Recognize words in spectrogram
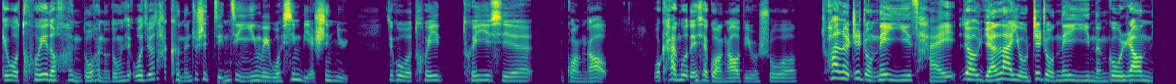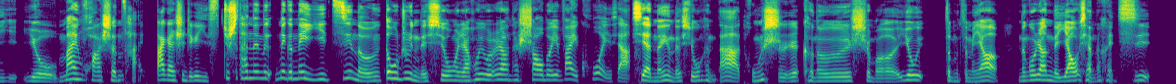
给我推的很多很多东西，我觉得他可能就是仅仅因为我性别是女，就给我推推一些广告。我看过的一些广告，比如说。穿了这种内衣才要原来有这种内衣能够让你有漫画身材，大概是这个意思。就是它那那那个内衣既能兜住你的胸，然后又让它稍微外扩一下，显得你的胸很大，同时可能什么又怎么怎么样，能够让你的腰显得很细，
